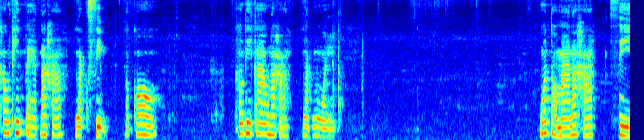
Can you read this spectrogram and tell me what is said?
เข้าที่แปดนะคะ หลักสิบ แล้วก็ เข้าที่เก้านะคะ หลักหน่วย งวดต่อมานะคะสี่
